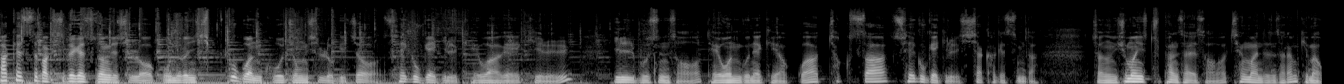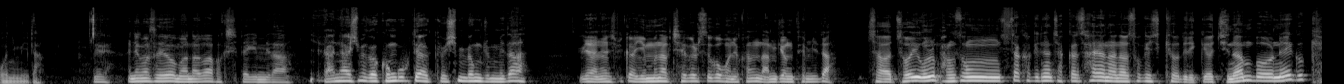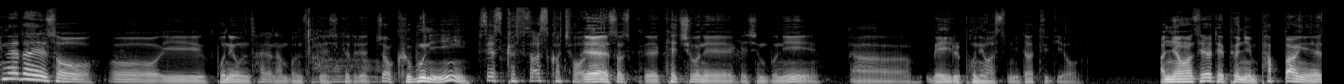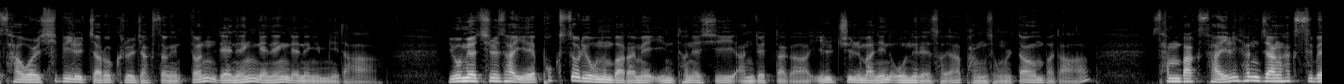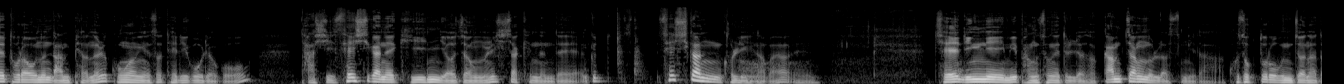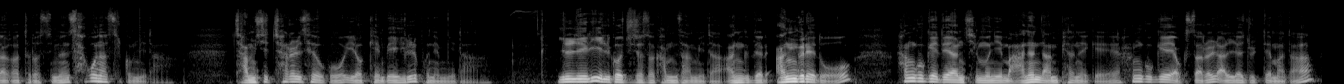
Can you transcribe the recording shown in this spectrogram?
팟캐스트 박시백의 수정제실록 오늘은 19권 고종실록이죠. 쇄국의 길 개화의 길 일부 순서 대원군의 개혁과 척사 쇄국의 길 시작하겠습니다. 저는 휴머니스트 출판사에서 책 만든 사람 김학원입니다. 네, 안녕하세요. 만화가 박시백입니다. 네, 안녕하십니까. 건국대학교 신병주입니다. 네, 안녕하십니까. 인문학 책을 쓰고 번역하는 남경태입니다. 자, 저희 오늘 방송 시작하기 전에 잠깐 사연 하나 소개시켜 드릴게요. 지난번에 그 캐나다에서 어, 이 보내온 사연 한번 소개시켜 드렸죠. 그분이 세스카 서스카처. 예, 서, 예, 캐치원에 계신 분이 아, 메일을 보내왔습니다. 드디어. 안녕하세요, 대표님. 팟빵에 4월 12일자로 글을 작성했던 내냉 내냉 내냉입니다. 요 며칠 사이에 폭설이 오는 바람에 인터넷이 안 됐다가 일주일 만인 오늘에서야 방송을 다운받아 3박 4일 현장 학습에 돌아오는 남편을 공항에서 데리고 오려고 다시 3시간의 긴 여정을 시작했는데 그 3시간 걸리나 봐요. 네. 제 닉네임이 방송에 들려서 깜짝 놀랐습니다. 고속도로 운전하다가 들었으면 사고 났을 겁니다. 잠시 차를 세우고 이렇게 메일을 보냅니다. 일일이 읽어주셔서 감사합니다. 안, 그대, 안 그래도 한국에 대한 질문이 많은 남편에게 한국의 역사를 알려줄 때마다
